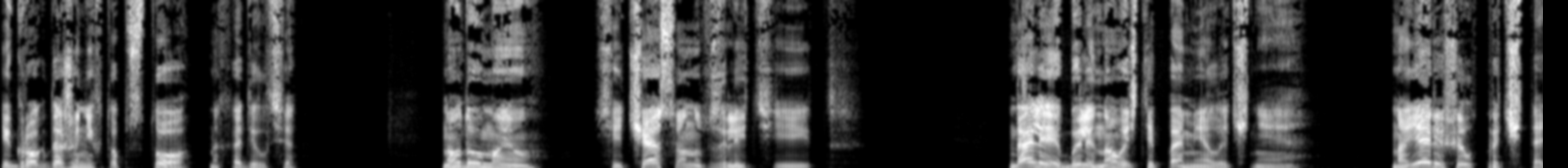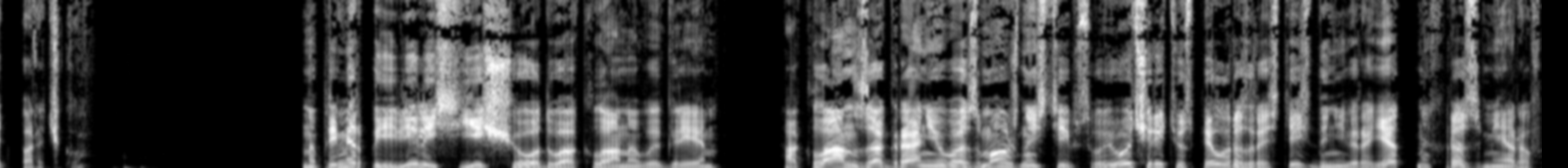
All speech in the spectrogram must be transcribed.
Игрок даже не в топ-100 находился. Ну, думаю, Сейчас он взлетит. Далее были новости помелочнее, но я решил прочитать парочку. Например, появились еще два клана в игре, а клан за гранью возможностей, в свою очередь, успел разрастись до невероятных размеров,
